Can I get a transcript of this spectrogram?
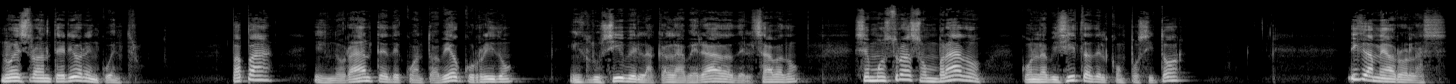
nuestro anterior encuentro. Papá, ignorante de cuanto había ocurrido, inclusive la calaverada del sábado, se mostró asombrado con la visita del compositor. Dígame, Arolas,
